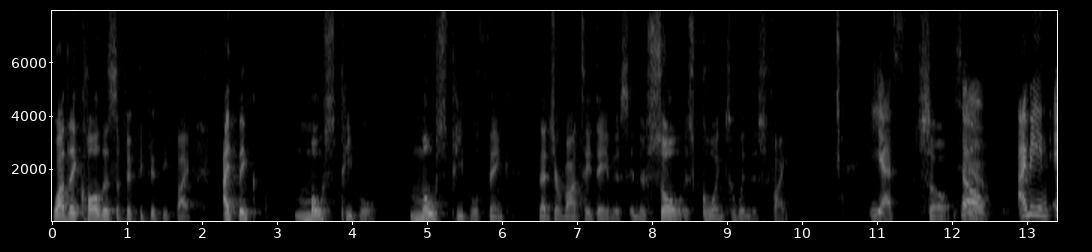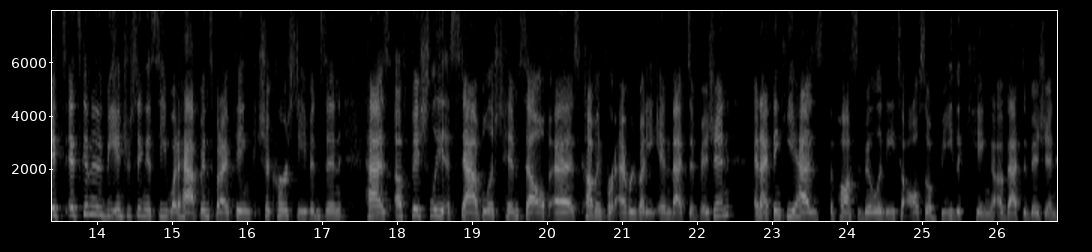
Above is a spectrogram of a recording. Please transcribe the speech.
while they call this a 50-50 fight, I think most people, most people think that Gervonta Davis in their soul is going to win this fight. Yes. So so yeah. I mean, it's it's going to be interesting to see what happens, but I think Shakur Stevenson has officially established himself as coming for everybody in that division. And I think he has the possibility to also be the king of that division.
